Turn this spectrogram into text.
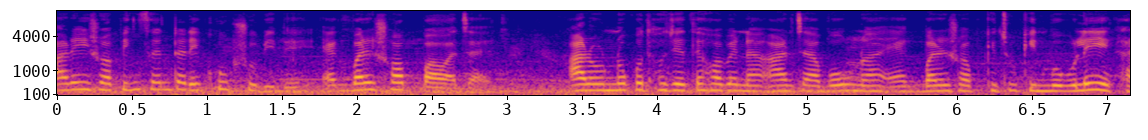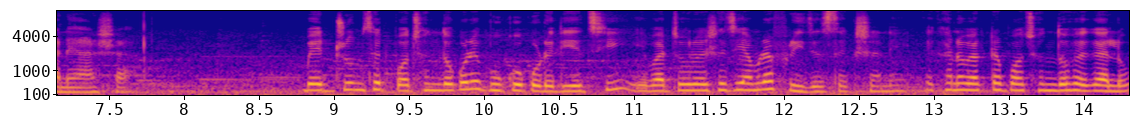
আর এই শপিং সেন্টারে খুব সুবিধে, একবারে সব পাওয়া যায়। আর অন্য কোথাও যেতে হবে না, আর যাবও না। একবারে সব কিছু কিনবো বলেই এখানে আসা। বেডরুম সেট পছন্দ করে বুকও করে দিয়েছি। এবার চলে এসেছি আমরা ফ্রিজের সেকশানে। এখানেও একটা পছন্দ হয়ে গেল।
